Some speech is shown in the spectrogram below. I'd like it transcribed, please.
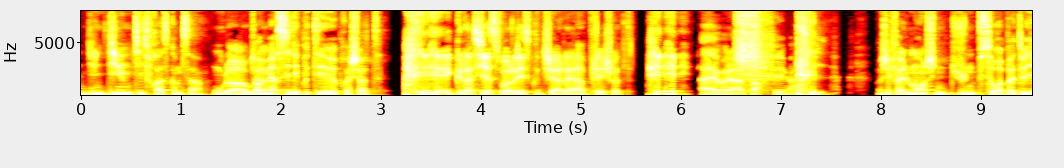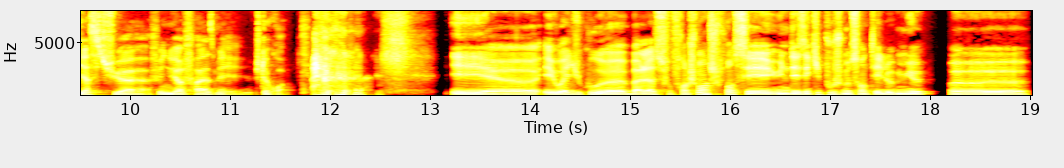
Dis une petite phrase comme ça. Oula, oula. Genre, merci d'écouter euh, Preshot. Gracias por escuchar a Preshot. ah voilà, parfait, merci. Moi, j'ai fait allemand, je, ne saurais pas te dire si tu as fait une vraie phrase, mais je te crois. et, euh, et ouais, du coup, euh, bah là, franchement, je pense que c'est une des équipes où je me sentais le mieux. Euh,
